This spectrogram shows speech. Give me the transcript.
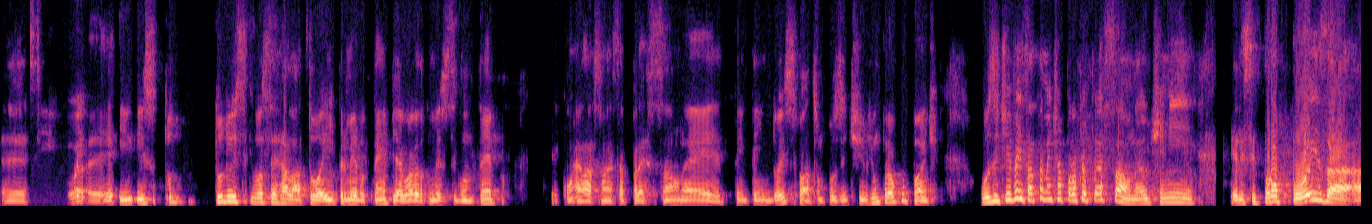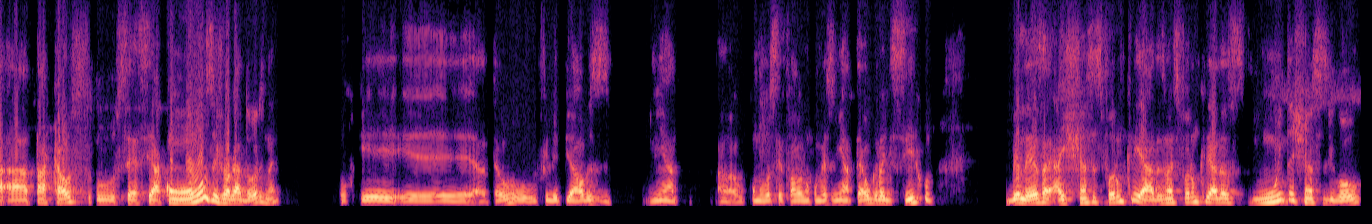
é, é, é isso, tudo, tudo isso que você relatou aí, primeiro tempo e agora no começo do segundo tempo, com relação a essa pressão, né, tem, tem dois fatos, um positivo e um preocupante. O positivo é exatamente a própria pressão, né? O time ele se propôs a, a atacar o CSA com 11 jogadores, né? Porque é, até o, o, Felipe Alves vinha, como você falou no começo, vinha até o grande círculo. Beleza, as chances foram criadas, mas foram criadas muitas chances de gol.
